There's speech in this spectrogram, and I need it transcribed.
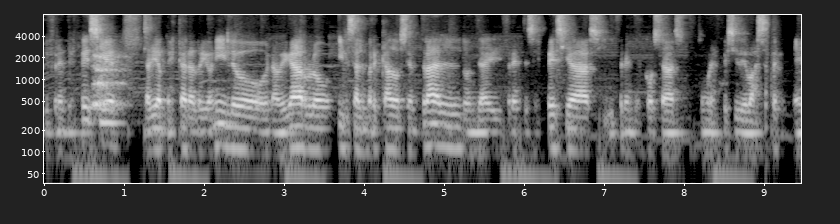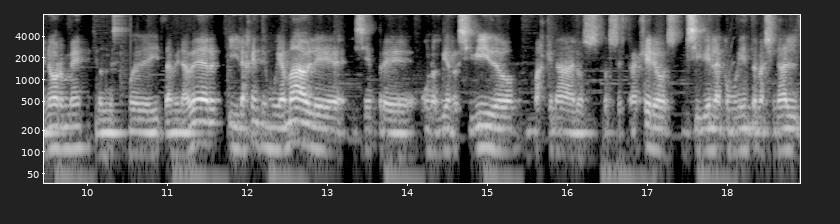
diferentes especies, salir a pescar al río Nilo, navegarlo, irse al mercado central donde hay diferentes especias y diferentes cosas, como una especie de bazar enorme donde se puede ir también a ver. Y la gente es muy amable siempre uno es bien recibido, más que nada los, los extranjeros, si bien la comunidad internacional,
